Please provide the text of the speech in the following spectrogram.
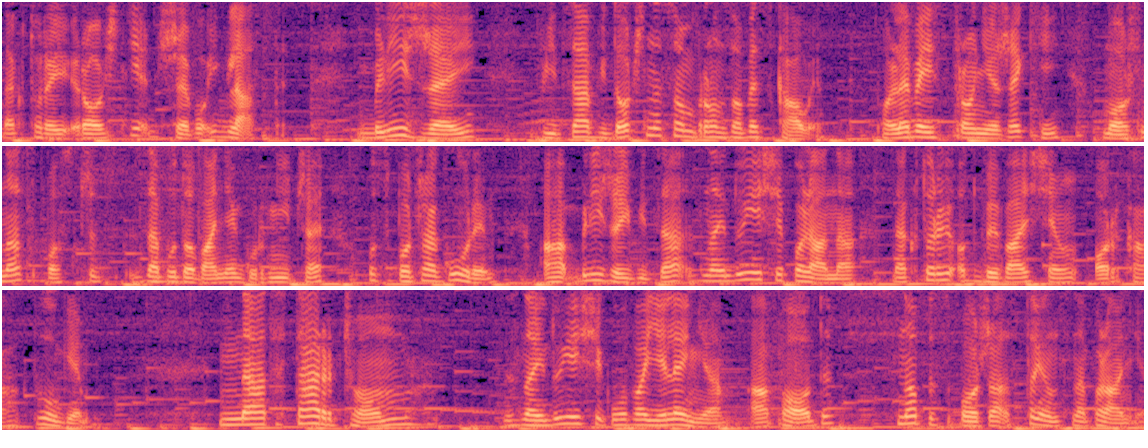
na której rośnie drzewo iglaste. Bliżej widza widoczne są brązowe skały. Po lewej stronie rzeki można spostrzec zabudowania górnicze u zbocza góry, a bliżej widza znajduje się polana, na której odbywa się orka pługiem. Nad tarczą znajduje się głowa jelenia, a pod snop zboża stojący na polanie.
